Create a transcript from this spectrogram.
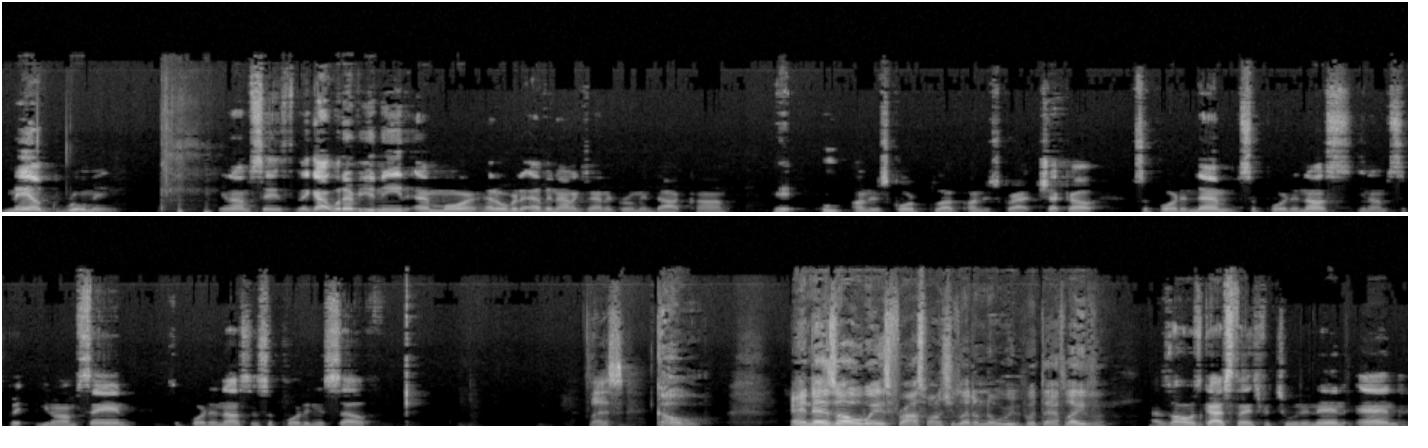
male grooming. you know what I'm saying? They got whatever you need and more. Head over to evanalexandergrooming.com. Hit hoop underscore plug underscore checkout. Supporting them, supporting us. You know what I'm you know what I'm saying? Supporting us is supporting yourself. Let's go. And as always, Frost, why don't you let them know where we put that flavor? As always, guys, thanks for tuning in and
